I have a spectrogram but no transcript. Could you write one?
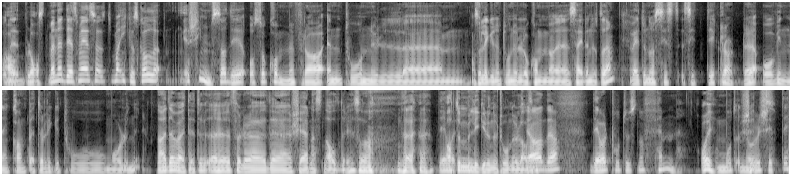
avblåst. Men det som jeg synes man ikke skal skimse av det å komme fra en 2-0 eh, Altså legge under 2-0 og komme seirende ut av det. Vet du når sist City klarte å vinne en kamp etter å ligge to mål under? Nei, det veit jeg ikke. Jeg føler det, det skjer nesten aldri. Så det, Det var- At de ligger under 2-0, altså. Ja, det, det var 2005 Oi, mot. Norwich City.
